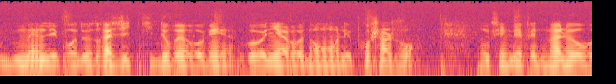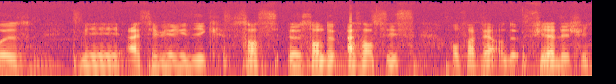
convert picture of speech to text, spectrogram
ou même les points de Dragic qui devraient revenir, dans les prochains jours. Donc c'est une défaite malheureuse, mais assez véridique, 100, euh, 102 à 106 en faveur de Philadelphie.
